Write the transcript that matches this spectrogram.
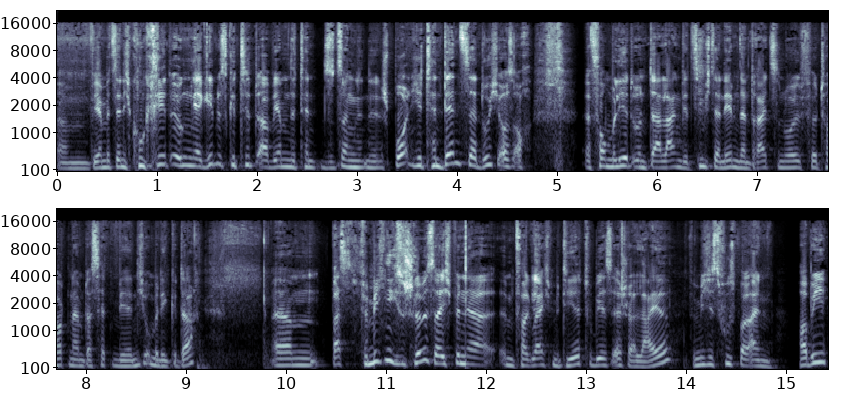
Ähm, wir haben jetzt ja nicht konkret irgendein Ergebnis getippt, aber wir haben eine, sozusagen eine sportliche Tendenz ja durchaus auch äh, formuliert und da lagen wir ziemlich daneben, denn 3 zu 0 für Tottenham, das hätten wir nicht unbedingt gedacht. Ähm, was für mich nicht so schlimm ist, weil ich bin ja im Vergleich mit dir, Tobias Escher, Laie. Für mich ist Fußball ein Hobby.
